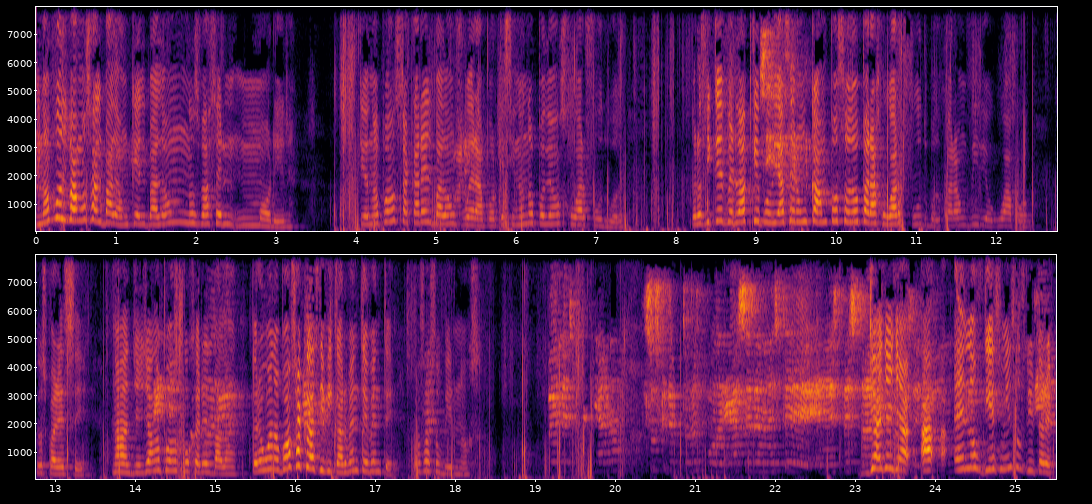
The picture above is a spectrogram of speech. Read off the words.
No volvamos al balón, que el balón nos va a hacer morir. Tío, no podemos sacar el balón fuera porque si no, no podemos jugar fútbol. Pero sí que es verdad que podía hacer un campo solo para jugar fútbol, para un vídeo guapo. ¿Qué os parece? Nada, ya no podemos coger el balón. Pero bueno, vamos a clasificar. Vente, vente. Vamos a subirnos. este, este. Ya, ya, ya. A- a- en los 10.000 suscriptores.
